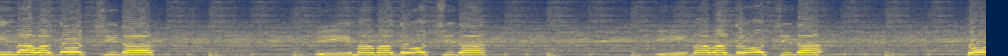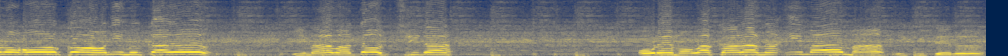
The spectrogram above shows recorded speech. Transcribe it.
今はどっちだ？今はどっちだ？今はどっちだ？どの方向に向かう？今はどっちだ？俺もわからない。まま生きてる。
